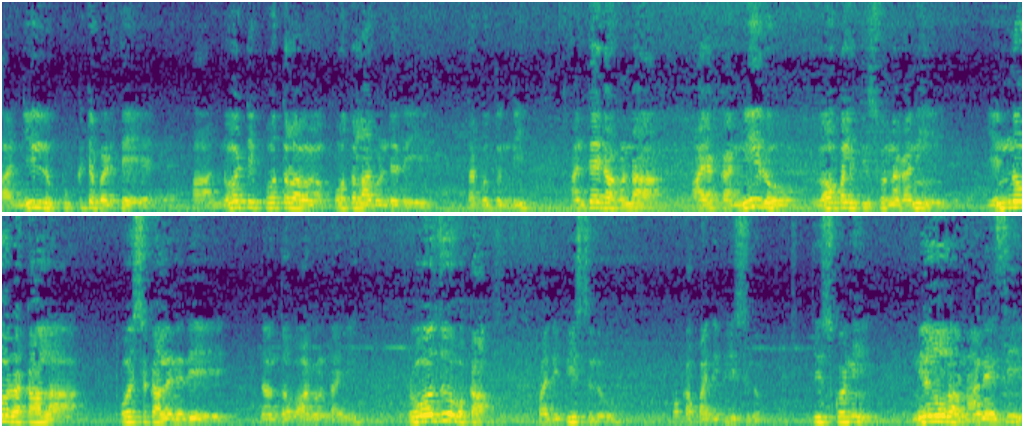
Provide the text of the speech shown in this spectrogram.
ఆ నీళ్ళు పుక్కిట పడితే ఆ నోటి పూతల పూతలాగా ఉండేది తగ్గుతుంది. అంతేకాకుండా ఆ యొక్క నీరు లోపలికి తీసుకున్నా కానీ ఎన్నో రకాల పోషకాలు అనేది దాంతో బాగుంటాయి. రోజు ఒక పది పీసులు ఒక పది పీసులు తీసుకొని నీళ్ళలో నానేసి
